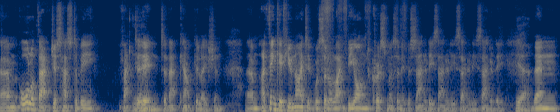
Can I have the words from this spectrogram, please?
um, all of that just has to be factored Yeah. into that calculation. Um, I think if United were sort of like beyond Christmas and it was Saturday, Saturday, Saturday, Saturday, Yeah. then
